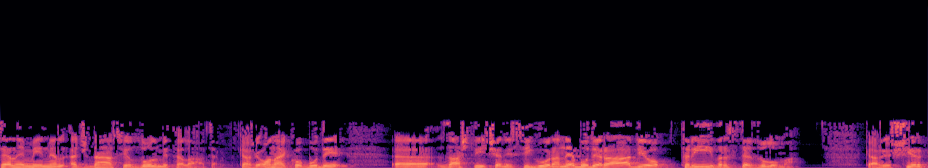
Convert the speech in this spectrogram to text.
selim minel ađnasi zulmi telate. Kaže, onaj ko bude e, zaštićen i siguran, ne bude radio tri vrste zuluma. Kaže, širk,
